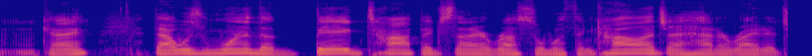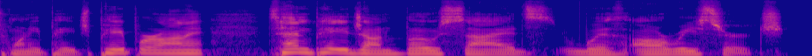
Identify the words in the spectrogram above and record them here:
Mhm. Okay. That was one of the big topics that I wrestled with in college. I had to write a 20 page paper on it, 10 page on both sides with all research.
